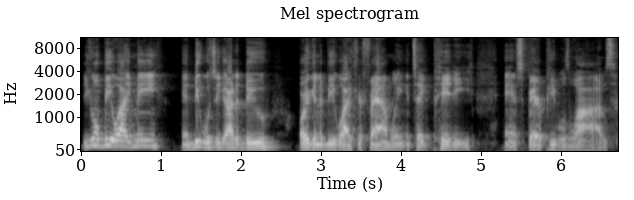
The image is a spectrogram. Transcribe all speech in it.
you gonna be like me and do what you gotta do, or you're gonna be like your family and take pity and spare people's lives.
